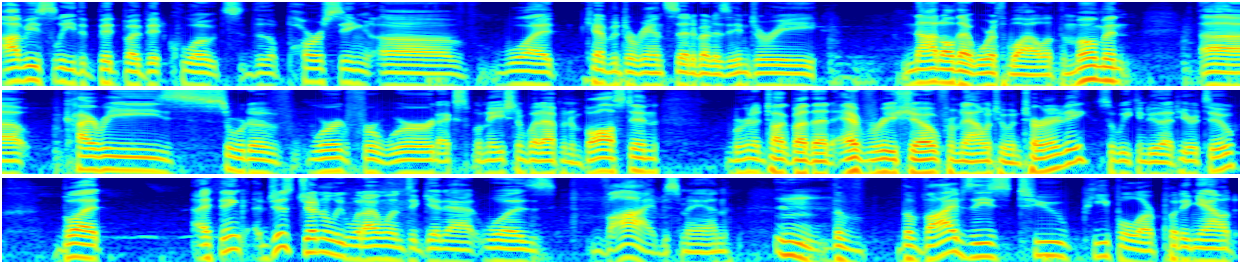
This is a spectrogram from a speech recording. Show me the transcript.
obviously the bit by bit quotes, the parsing of what Kevin Durant said about his injury, not all that worthwhile at the moment. Uh, Kyrie's sort of word for word explanation of what happened in Boston. We're going to talk about that every show from now into eternity, so we can do that here too. But I think just generally what I wanted to get at was vibes, man. The the vibes these two people are putting out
